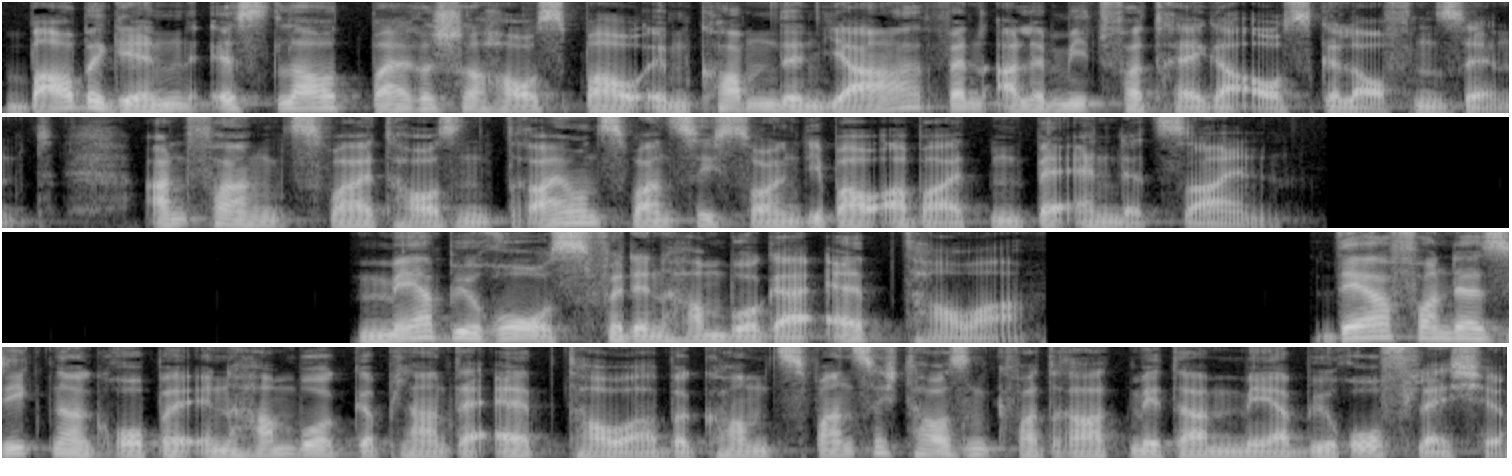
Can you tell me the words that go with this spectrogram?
Baubeginn ist laut Bayerischer Hausbau im kommenden Jahr, wenn alle Mietverträge ausgelaufen sind. Anfang 2023 sollen die Bauarbeiten beendet sein. Mehr Büros für den Hamburger Elbtower. Der von der Signer-Gruppe in Hamburg geplante Elbtower bekommt 20.000 Quadratmeter mehr Bürofläche,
